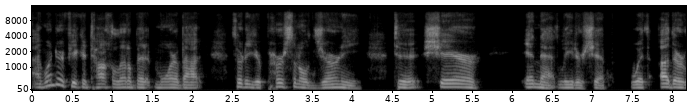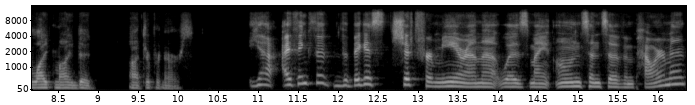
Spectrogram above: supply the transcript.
I wonder if you could talk a little bit more about sort of your personal journey to share in that leadership with other like minded entrepreneurs. Yeah, I think that the biggest shift for me around that was my own sense of empowerment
